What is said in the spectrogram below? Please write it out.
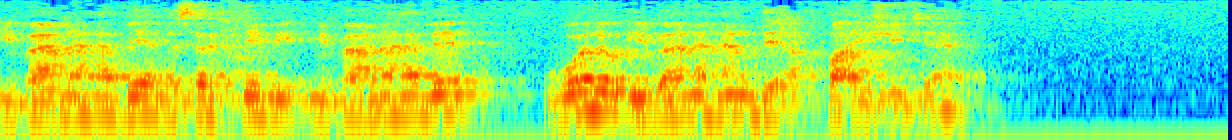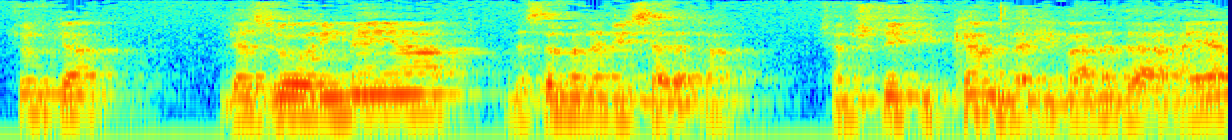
إبانها به لسر كتاب إبانها به ولو إبانها هندي أخطاء شيء چونکە لە زۆرینەیە لەسەر مەنەجی سەلەفە چەند شتێکی کەم لە ئیبانەدا هەیە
